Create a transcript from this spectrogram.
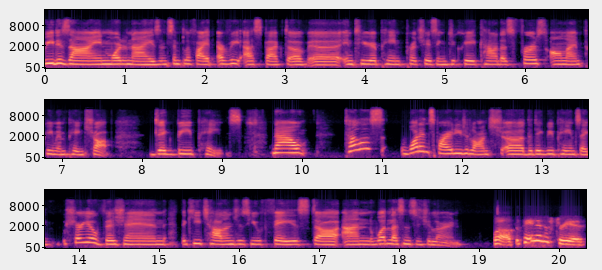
redesigned, modernized, and simplified every aspect of uh, interior paint purchasing to create Canada's first online premium paint shop, Digby Paints. Now, tell us what inspired you to launch uh, the Digby Paints. Like, share your vision, the key challenges you faced, uh, and what lessons did you learn? Well, the paint industry is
